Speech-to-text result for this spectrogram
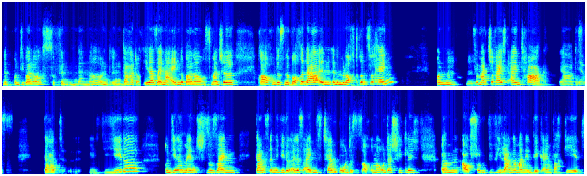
ne, und die Balance zu finden dann, ne? Und in, da hat auch jeder seine eigene Balance. Manche brauchen das eine Woche da in, in einem Loch drin zu hängen. Und mhm. für manche reicht ein Tag. Ja, das ja. ist, da hat jede und jeder Mensch so sein ganz individuelles eigenes Tempo und das ist auch immer unterschiedlich, ähm, auch schon wie, wie, lange man den Weg einfach geht.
